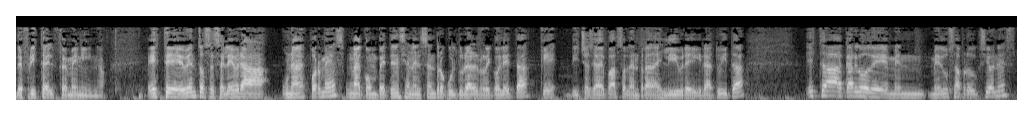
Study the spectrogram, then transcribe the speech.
de Freestyle Femenino. Este evento se celebra una vez por mes, una competencia en el Centro Cultural Recoleta, que, dicho sea de paso, la entrada es libre y gratuita. Está a cargo de Medusa Producciones,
